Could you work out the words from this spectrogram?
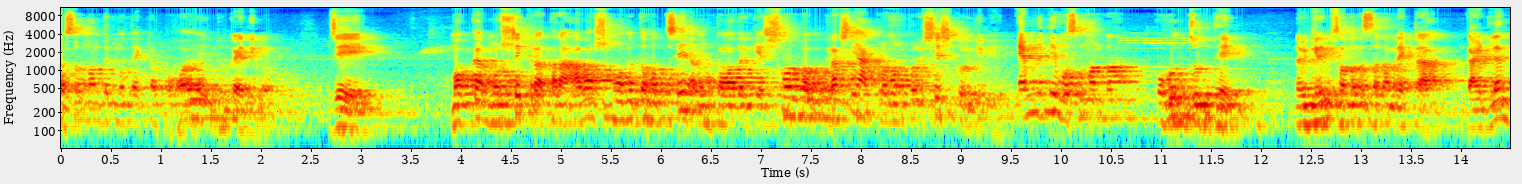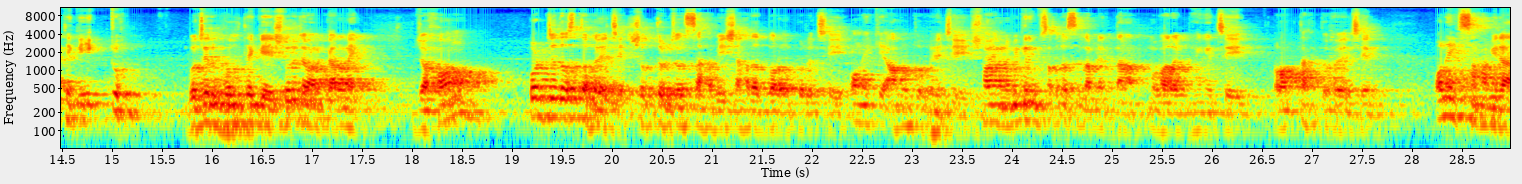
মুসলমানদের মধ্যে একটা ভয় ঢুকাই দিল যে মক্কার মুশ্রিকরা তারা আবার সমবেত হচ্ছে এবং তোমাদেরকে সর্বগ্রাসী আক্রমণ করে শেষ করে দিবে। এমনিতে মুসলমানরা বহুত যুদ্ধে। নবী করিম সাল্লামের একটা গাইডলাইন থেকে একটু গোজের ভুল থেকে সরে যাওয়ার কারণে যখন পর্যদস্ত হয়েছে, সত্তর জন সাহাবি শাহাদাত বরণ করেছে, অনেকে আহত হয়েছে, স্বয়ং নবী করিম সাল্লামের দাঁত মোবারক ভেঙেছে, রক্তাক্ত হয়েছেন, অনেক সাহাবিরা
